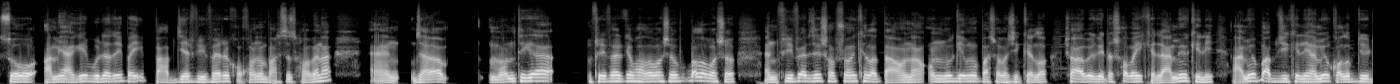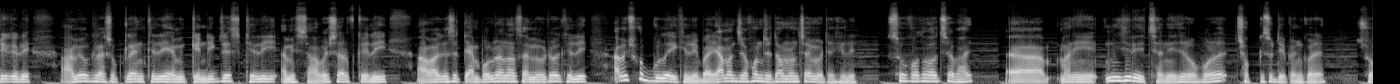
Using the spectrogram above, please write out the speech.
সো আমি আগে বলে দিই ভাই পাবজি আর ফ্রি ফায়ারের কখনো ভার্সেস হবে না। অ্যান্ড যারা মন থেকে ফ্রি ফায়ারকে ভালোবাসো ভালোবাসো। অ্যান্ড ফ্রি ফায়ার যে সবসময় খেলো, তাও না। অন্য গেমও পাশাপাশি খেলো। স্বাভাবিক এটা সবাই খেলে। আমিও খেলি। আমিও পাবজি খেলি, আমিও কল অফ ডিউটি খেলি, আমিও ক্লাস অফ ক্ল্যান খেলি, আমি ক্যান্ডি ক্রাশ খেলি, আমি সার্ভে সার্ভ খেলি, আমার কাছে টেম্পল রান আছে আমি ওটাও খেলি। আমি সবগুলোই খেলি ভাই। আমার যখন যেটা মন চায় আমি ওটা খেলি। সো কথা হচ্ছে ভাই মানে নিজের ইচ্ছা, নিজের ওপরে সব কিছু ডিপেন্ড করে। সো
